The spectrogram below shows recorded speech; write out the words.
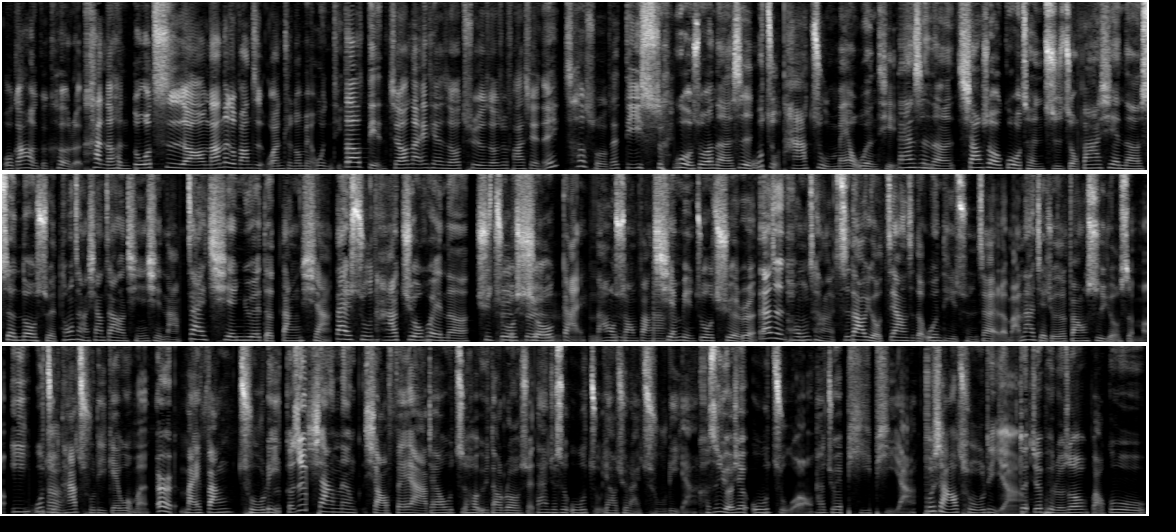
我刚好有个客人看了很多次哦，然后那个房子完全都没有问题，到点交那一天的时候去的时候就发现，哎，厕所在滴水。如果说呢是屋主他住没有问题，但是呢销售过程之中发现呢渗漏水，通常像这样的情形啊，在签约的当下，代书他就会呢去做修改，然后双方签名做确认。但是通常知道有这样子的问题存在了嘛？那解决的方式有什么？一屋主他处理给我们；二买方处理。可是像那小飞啊交屋之后遇到漏水，但就是屋主要去来处理啊。可是有些屋主哦，他就会批皮啊，不想要处理啊。对，就比如说保固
